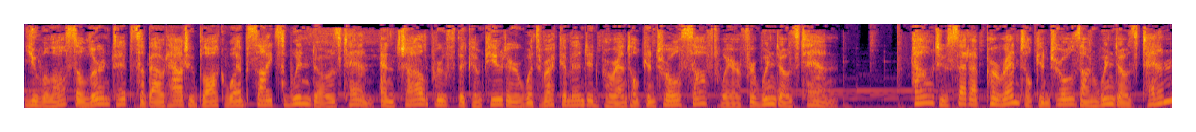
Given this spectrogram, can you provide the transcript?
You will also learn tips about how to block websites Windows 10 and childproof the computer with recommended parental control software for Windows 10. How to set up parental controls on Windows 10?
